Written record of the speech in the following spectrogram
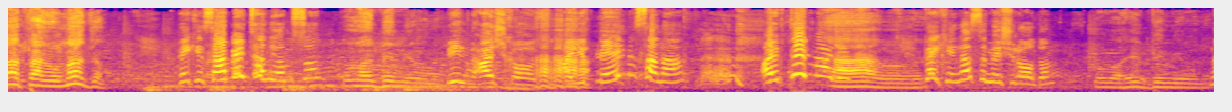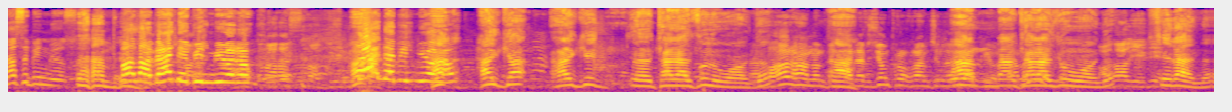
ben fenomendim. Peki sen beni tanıyor musun? Ulan bilmiyorum. Bilmi aşk olsun. Ayıp değil mi sana? Ayıp değil mi Halit? Ha, Peki nasıl meşhur oldun? Vallahi bilmiyorum. Nasıl bilmiyorsun? Bilmiyorum. Vallahi ben de bilmiyorum. Ben de bilmiyorum. Ha, herkes, herkes e, televizyonum vardı. Bahar Hanım da Ha. televizyon programcılığı Ha, yapıyor. ben tamam mı? televizyon vardı. Sırayla.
